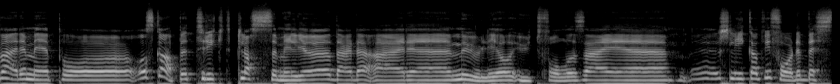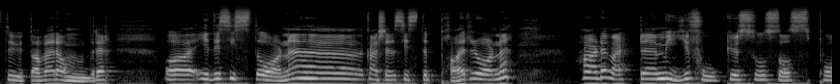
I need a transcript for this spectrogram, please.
være med på å skape et trygt klassemiljø der det er uh, mulig å utfolde seg uh, slik at vi får det beste ut av hverandre. Og i de siste årene, kanskje de siste par årene, har det vært eh, mye fokus hos oss på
